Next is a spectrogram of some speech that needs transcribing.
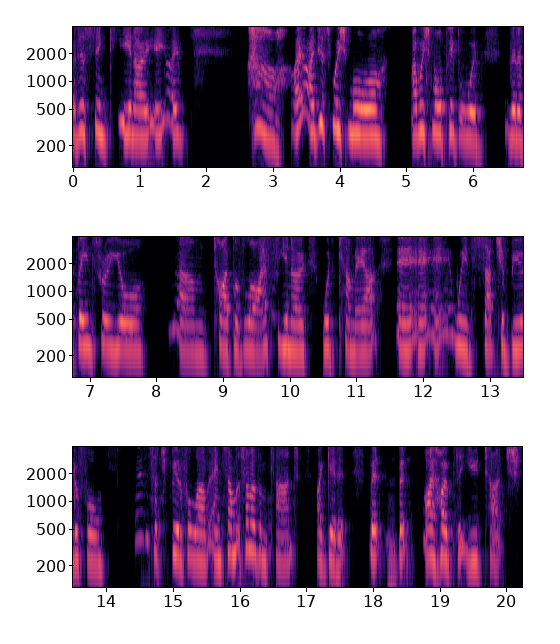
I just think you know I I, I just wish more. I wish more people would that have been through your um, type of life, you know, would come out eh, eh, eh, with such a beautiful, such beautiful love. And some some of them can't. I get it, but mm. but I hope that you touch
